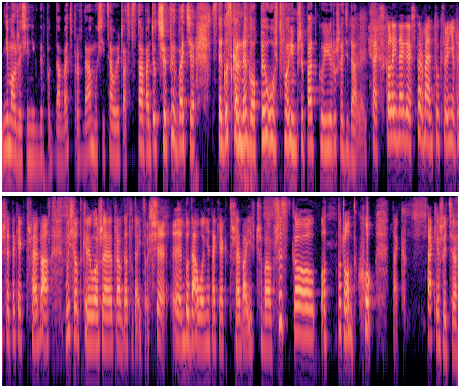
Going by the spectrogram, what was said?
nie może się nigdy poddawać, prawda? Musi cały czas wstawać, otrzepywać się z tego skalnego pyłu w twoim przypadku i ruszać dalej. Tak, z kolejnego eksperymentu, który nie wyszedł tak jak trzeba, mu się odkryło, że prawda, tutaj coś się e, dodało nie tak jak trzeba i trzeba wszystko od początku. Tak takie życie.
